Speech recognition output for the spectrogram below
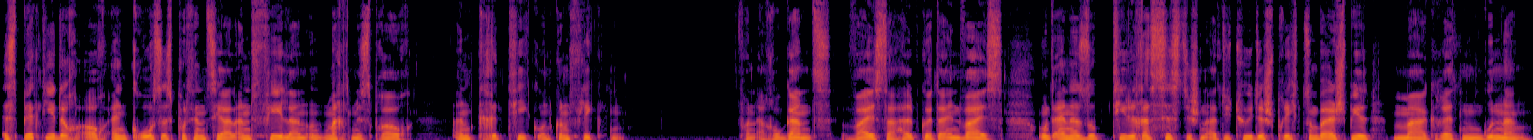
Es birgt jedoch auch ein großes Potenzial an Fehlern und Machtmissbrauch, an Kritik und Konflikten. Von Arroganz, weißer Halbgötter in Weiß und einer subtil rassistischen Attitüde spricht zum Beispiel Margret Ngunang.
